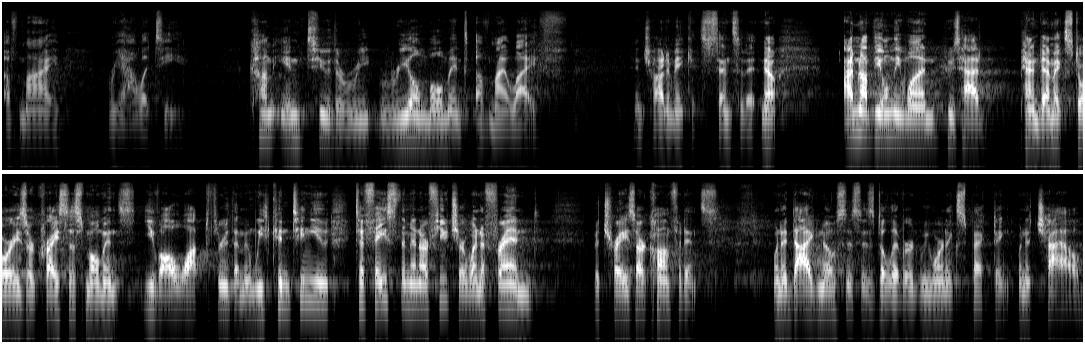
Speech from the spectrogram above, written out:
of my reality come into the re- real moment of my life and try to make sense of it. Now, I'm not the only one who's had pandemic stories or crisis moments. You've all walked through them, and we continue to face them in our future when a friend betrays our confidence, when a diagnosis is delivered we weren't expecting, when a child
